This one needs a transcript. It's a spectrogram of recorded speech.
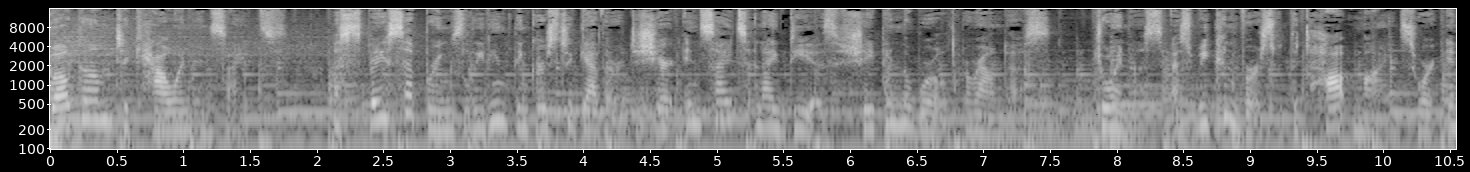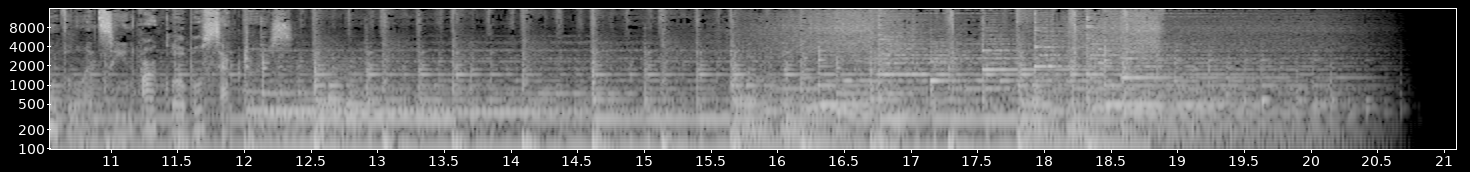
Welcome to Cowen Insights, a space that brings leading thinkers together to share insights and ideas shaping the world around us. Join us as we converse with the top minds who are influencing our global sectors.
